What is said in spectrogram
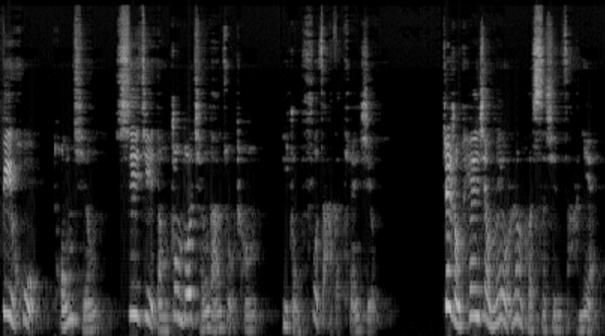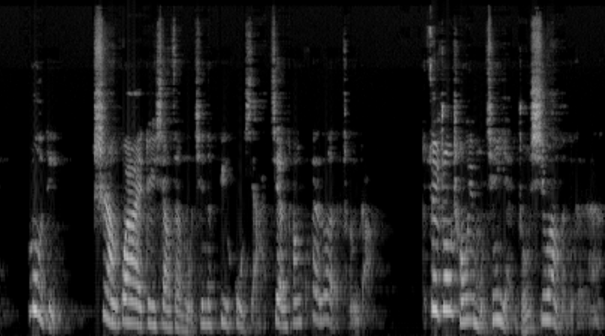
庇护、同情、希冀等众多情感组成一种复杂的天性。这种天性没有任何私心杂念，目的是让关爱对象在母亲的庇护下健康快乐的成长，最终成为母亲眼中希望的那个人。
